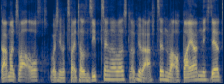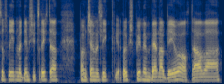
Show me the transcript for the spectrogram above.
Damals war auch, weiß nicht, 2017 oder was, glaube ich, oder 18, war auch Bayern nicht sehr zufrieden mit dem Schiedsrichter beim Champions League Rückspiel in Bernabeu. Auch da war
